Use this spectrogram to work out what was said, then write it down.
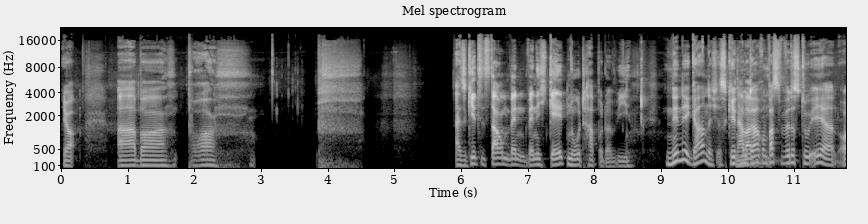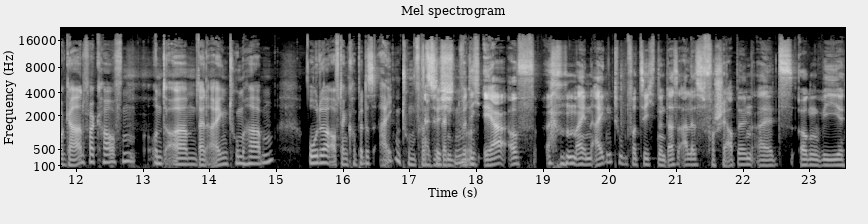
Ja. Aber, boah. Also geht es jetzt darum, wenn, wenn ich Geldnot habe oder wie? Nee, nee, gar nicht. Es geht Na, nur darum, was würdest du eher? Ein Organ verkaufen und ähm, dein Eigentum haben oder auf dein komplettes Eigentum Also verzichten? dann würde ich eher auf mein Eigentum verzichten und das alles verscherpeln, als irgendwie äh,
